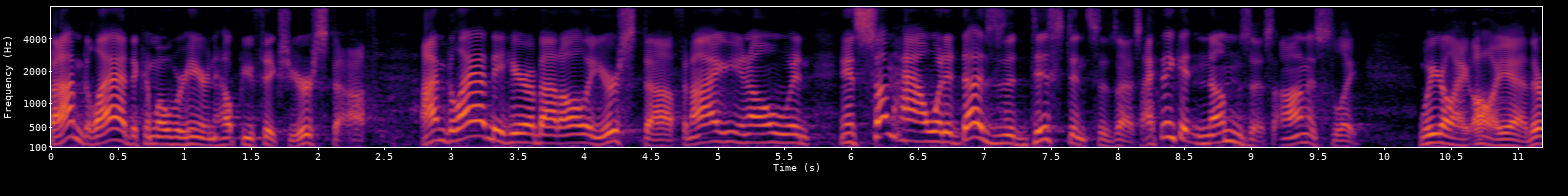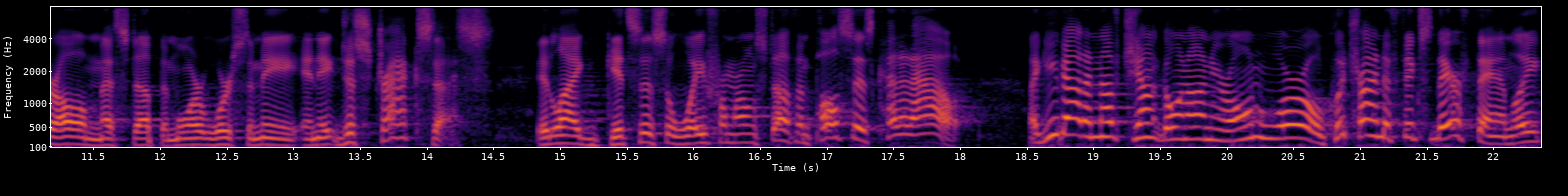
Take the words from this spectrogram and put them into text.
But I'm glad to come over here and help you fix your stuff. I'm glad to hear about all of your stuff. And I, you know, and, and somehow what it does is it distances us. I think it numbs us, honestly. We are like, oh, yeah, they're all messed up and more worse than me. And it distracts us. It like gets us away from our own stuff. And Paul says, cut it out. Like, you got enough junk going on in your own world. Quit trying to fix their family.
